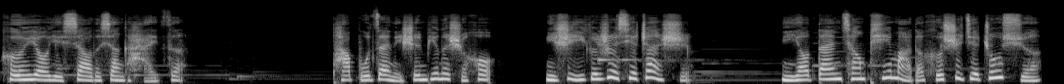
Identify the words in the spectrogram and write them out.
朋友也笑得像个孩子。他不在你身边的时候，你是一个热血战士。你要单枪匹马的和世界周旋，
